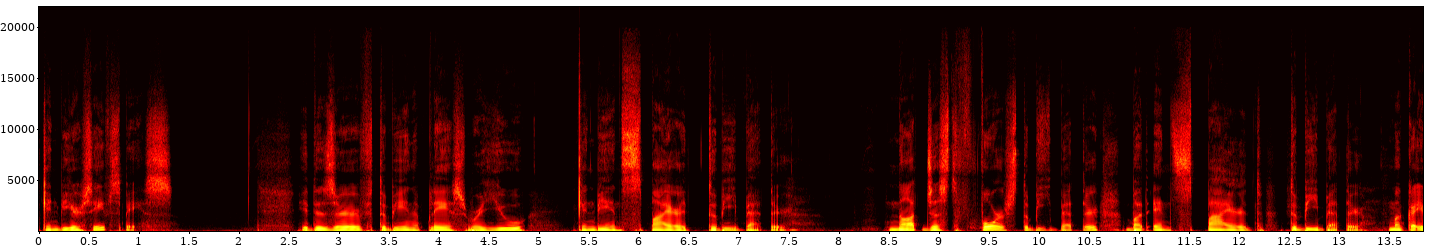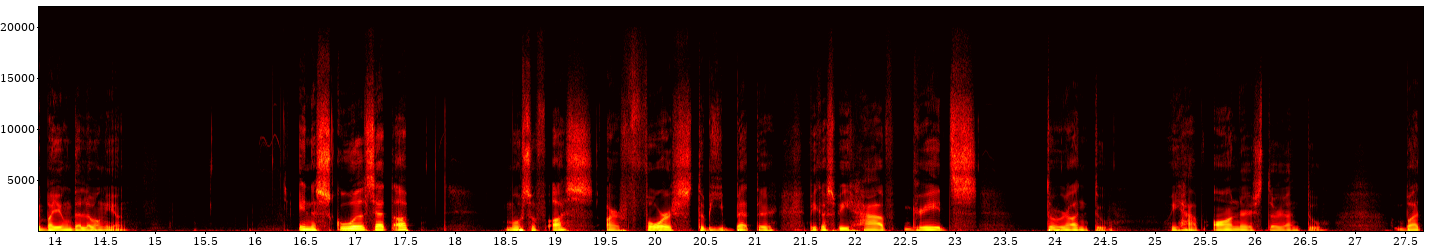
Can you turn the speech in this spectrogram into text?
can be your safe space. You deserve to be in a place where you can be inspired to be better. Not just forced to be better, but inspired to be better. Magkaiba yung dalawang yun. in a school setup, most of us are forced to be better because we have grades to run to. We have honors to run to. But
